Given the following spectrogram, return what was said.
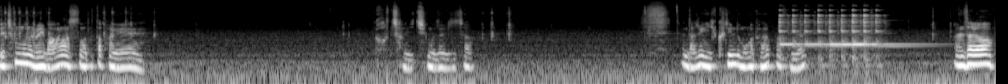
내 창문을 왜 막아놨어, 답답하게. 거참, 이 친구들 진짜. 나중에 이 그림도 뭔가 변할 것 같은데? 안 사요.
